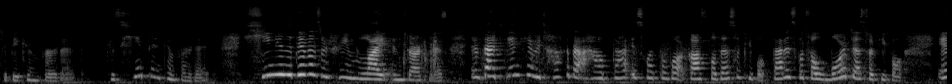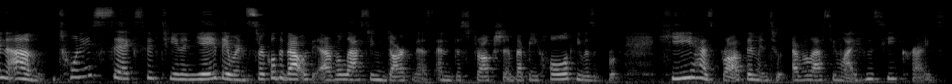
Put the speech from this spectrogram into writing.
to be converted because he had been converted. He knew the difference between light and darkness. In fact, in here we talk about how that is what the gospel does for people. That is what the Lord does for people. In um, 26, 15, and yea, they were encircled about with everlasting darkness and destruction. But behold, he was he has brought them into everlasting light. Who's he? Christ.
